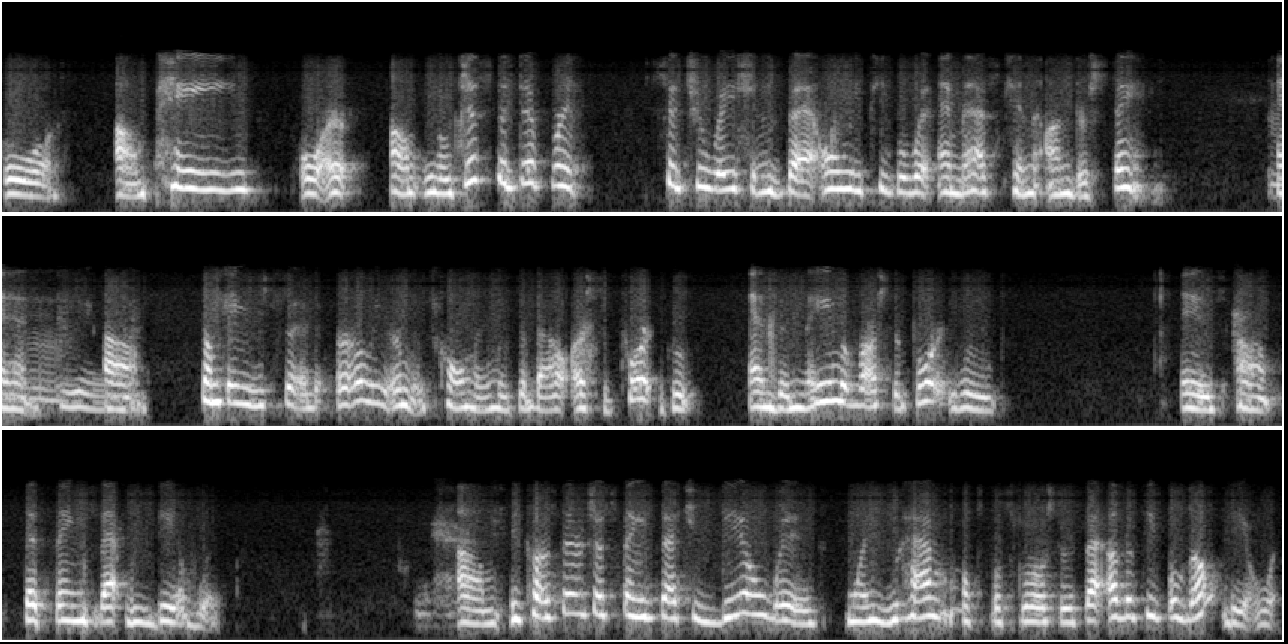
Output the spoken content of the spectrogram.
or um, pain or um, you know just the different situations that only people with MS can understand. And mm-hmm. um, something you said earlier, Ms. Coleman, was about our support group. And the name of our support group is um, the things that we deal with. Um, because they're just things that you deal with when you have multiple sclerosis that other people don't deal with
